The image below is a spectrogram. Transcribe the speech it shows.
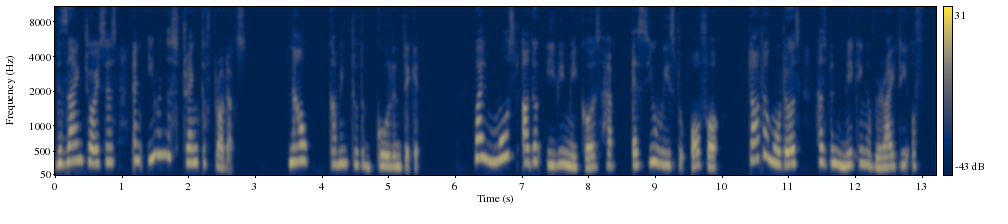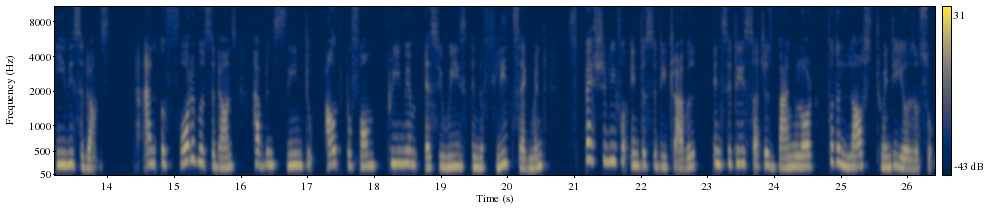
design choices, and even the strength of products. Now, coming to the golden ticket. While most other EV makers have SUVs to offer, Tata Motors has been making a variety of EV sedans. And affordable sedans have been seen to outperform premium SUVs in the fleet segment, especially for intercity travel in cities such as Bangalore for the last 20 years or so.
